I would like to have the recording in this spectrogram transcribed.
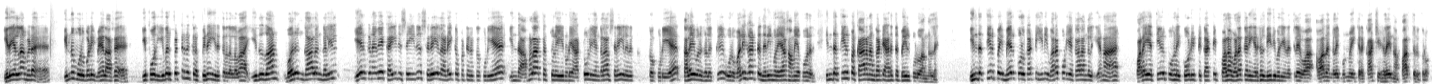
இதையெல்லாம் விட இன்னும் ஒருபடி மேலாக இப்போது இவர் பெற்றிருக்கிற பிணை இருக்கிறது அல்லவா? இதுதான் வருங்காலங்களில் ஏற்கனவே கைது செய்து சிறையில் அடைக்கப்பட்டிருக்கக்கூடிய இந்த அமலாக்கத்துறையினுடைய அட்டூழியங்களால் சிறையில் இருக்கக்கூடிய தலைவர்களுக்கு ஒரு வழிகாட்டு நெறிமுறையாக அமைய போகிறது. இந்த தீர்ப்பை காரணம் காட்டி அடுத்த பெயில் போடுவாங்கல்ல. இந்த தீர்ப்பை மேற்கோள் காட்டி இனி வரக்கூடிய காலங்கள் ஏன்னா பழைய தீர்ப்புகளை கோடிட்டு காட்டி பல வழக்கறிஞர்கள் நீதிபதியிடத்திலே வா வாதங்களை முன்வைக்கிற காட்சிகளை நாம் பார்த்திருக்கிறோம்.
